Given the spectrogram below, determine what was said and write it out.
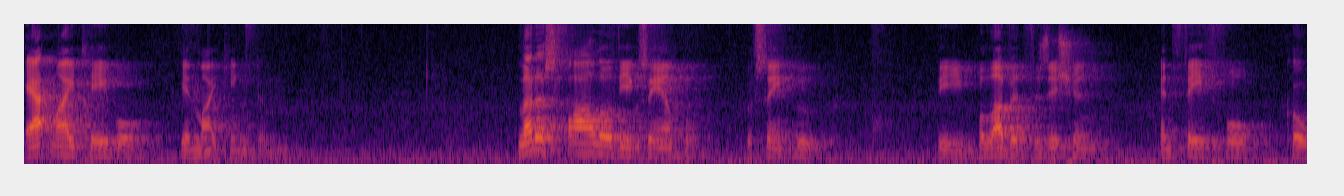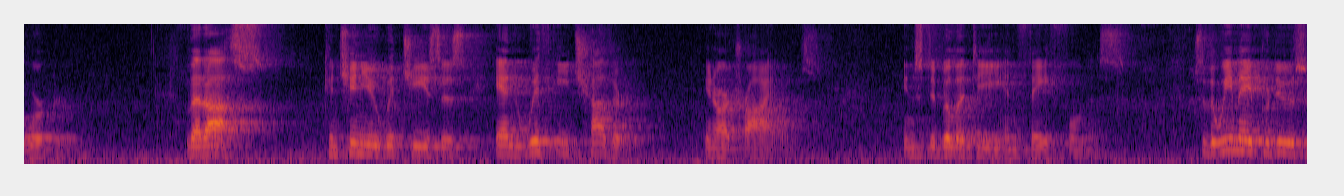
at my table in my kingdom. Let us follow the example of St. Luke, the beloved physician and faithful co worker. Let us continue with Jesus and with each other in our trials, in stability and faithfulness, so that we may produce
